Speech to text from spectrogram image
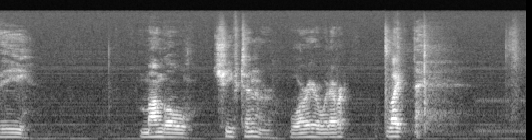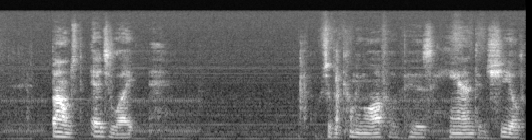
The Mongol chieftain or warrior or whatever. Light bounced edge light which will be coming off of his hand and shield.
